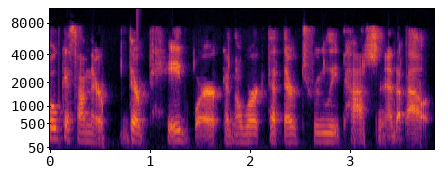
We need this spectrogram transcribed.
focus on their their paid work and the work that they're truly passionate about.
